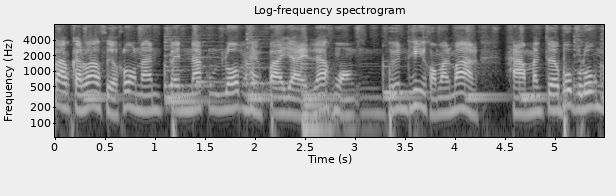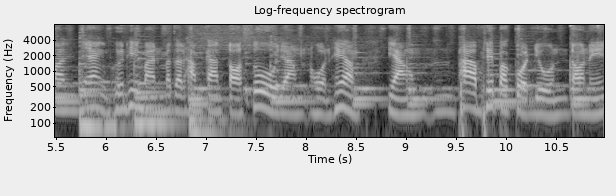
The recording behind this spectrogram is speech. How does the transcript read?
ทราบกันว่าเสือโคร่งนั้นเป็นนักรบแห่งป่าใหญ่และห่วงพื้นที่ของมันมาก หากมันเจอผู้บุกรุกมันแย่งพื้นที่มันมันจะทำการต่อสู้อย่างโหดเหี้ยมอย่างภาพที่ปรากฏอยู่ตอนนี้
